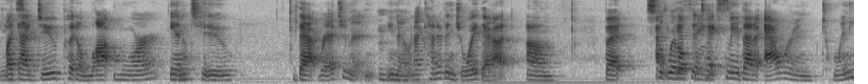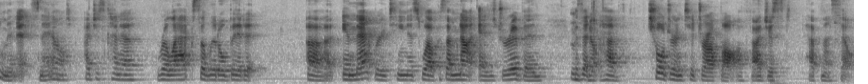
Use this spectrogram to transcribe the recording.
like I do put a lot more into that regimen, you know, and I kind of enjoy that. Um, but It's the I little guess things. it takes me about an hour and 20 minutes now. I just kind of relax a little bit at, uh, in that routine as well because I'm not as driven because Mm-hmm. I don't have children to drop off. I just have myself.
